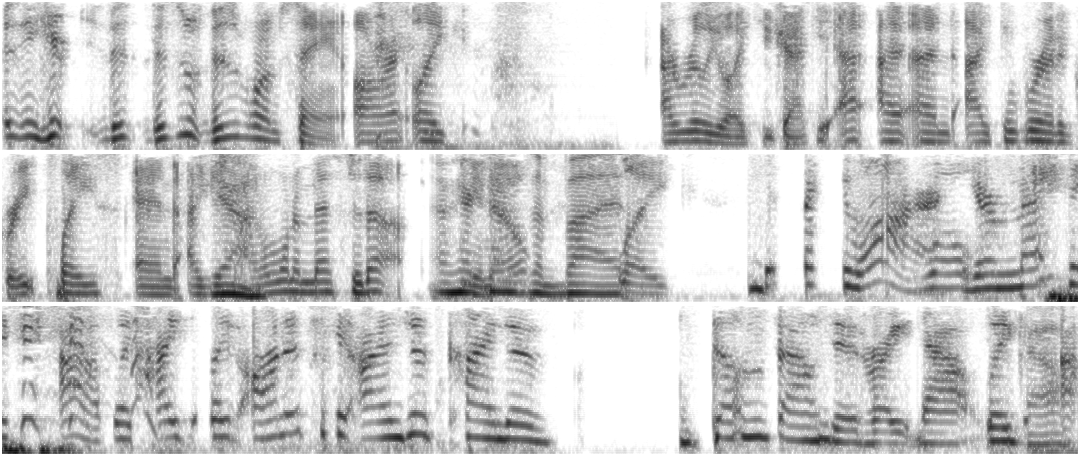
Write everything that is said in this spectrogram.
here, this, this is this is what I'm saying. All right, like I really like you, Jackie, I, I, and I think we're at a great place, and I just, Yeah. I don't want to mess it up. Oh, here you comes know? the but. Like, you are? Well- You're messing up. Like, I like honestly, I'm just kind of dumbfounded right now. Like, Yeah. I, I,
